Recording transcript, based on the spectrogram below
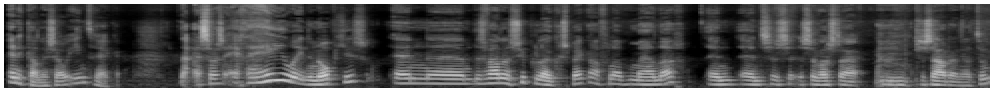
en ik kan er zo intrekken. Nou, ze was echt heel in de nopjes. En, uh, dus we hadden een superleuk gesprek afgelopen maandag. En, en ze, ze, ze was daar, ze zou daar naartoe.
